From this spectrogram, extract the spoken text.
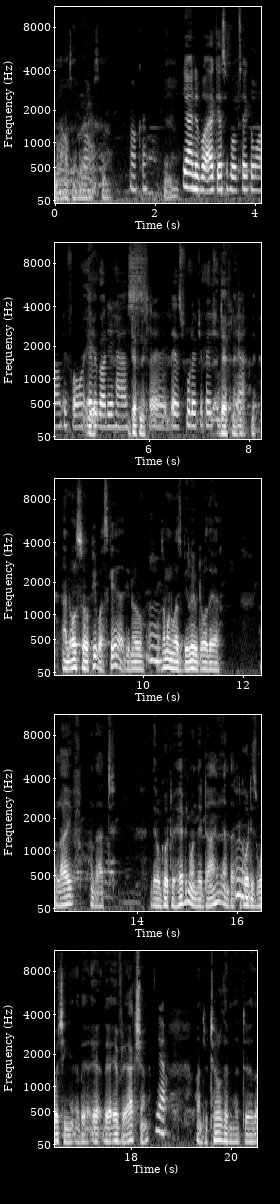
no, not in the areas. no. Okay. Yeah. Yeah, and it will. I guess it will take a while before Yeah, everybody has definitely. Uh, there's full education. Definitely. Yeah. And also, people are scared, you know. Mm. Someone who has believed all their life that they will go to heaven when they die and that Mm. God is watching their, their every action, Yeah. And you tell them that uh,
